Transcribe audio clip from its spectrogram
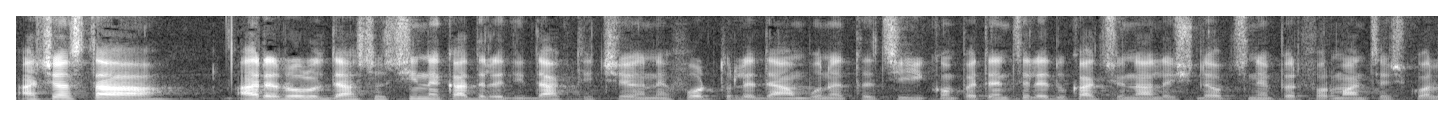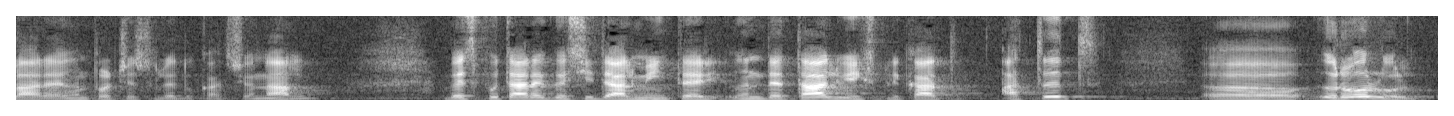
aceasta are rolul de a susține cadrele didactice în eforturile de a îmbunătăți competențele educaționale și de a obține performanțe școlare în procesul educațional. Veți putea regăsi de alminteri în detaliu explicat atât uh, rolul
